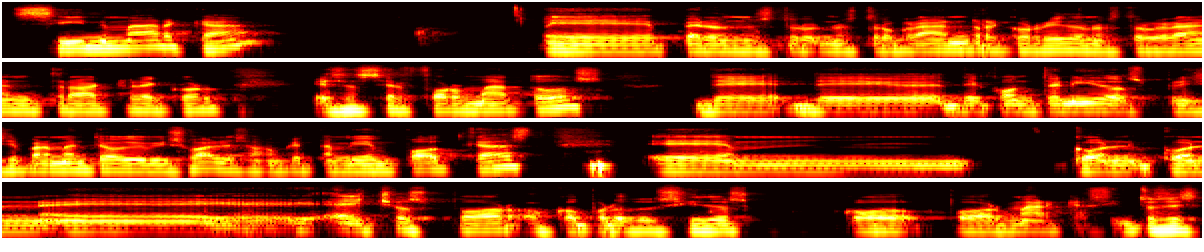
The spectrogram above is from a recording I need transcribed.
sin marca, eh, pero nuestro, nuestro gran recorrido, nuestro gran track record es hacer formatos de, de, de contenidos, principalmente audiovisuales, aunque también podcast, eh, con, con eh, hechos por o coproducidos por marcas. Entonces,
